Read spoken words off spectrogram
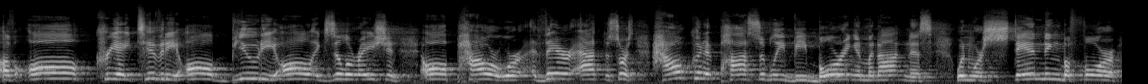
of all creativity, all beauty, all exhilaration, all power. We're there at the source. How could it possibly be boring and monotonous when we're standing before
